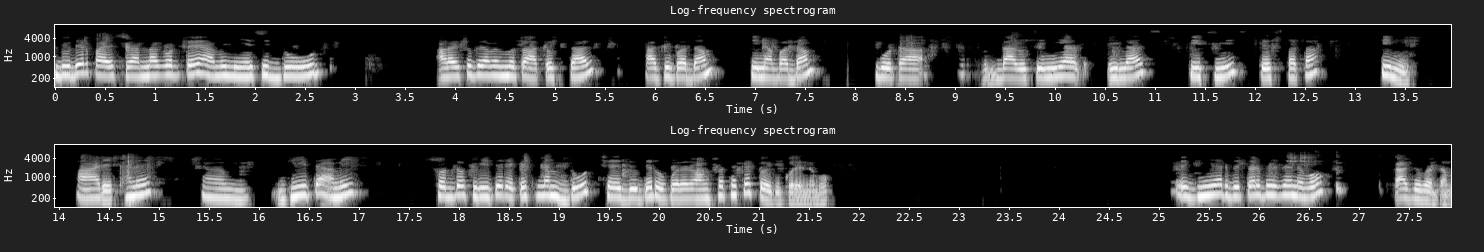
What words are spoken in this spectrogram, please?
দুধের পায়েস রান্না করতে আমি নিয়েছি দুধ, আড়াইশো গ্রামের মতো আতপ চাল, কাজু বাদাম, চীনা বাদাম, গোটা দারুচিনি আর ইলাচ কিশমিশ, তেজপাতা, চিনি। আর এখানে ঘিটা আমি সদ্য ফ্রিজে রেখেছিলাম দুধ সেই দুধের উপরের অংশ থেকে তৈরি করে নেব। এই ঘিয়ের ভিতর ভেজে নেব কাজু বাদাম।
